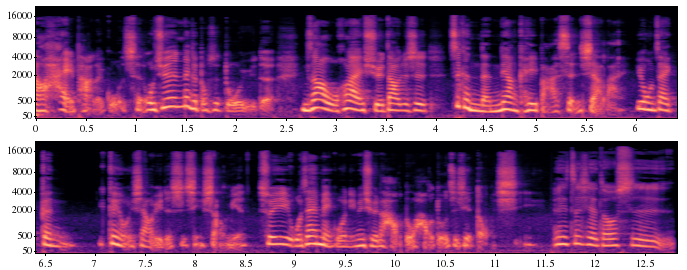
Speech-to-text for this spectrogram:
然后害怕的过程，我觉得那个都是多余的。你知道，我后来学到就是这个能量可以把它省下来，用在更更有效益的事情上面。所以我在美国里面学了好多好多这些东西，而且这些都是。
